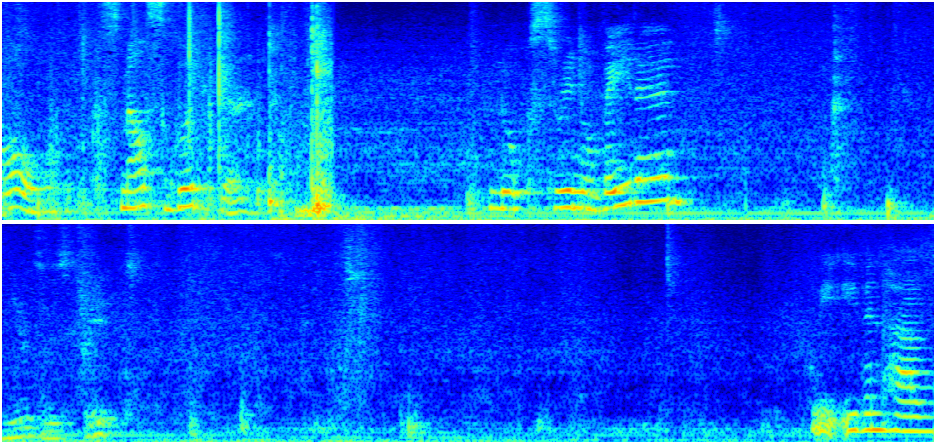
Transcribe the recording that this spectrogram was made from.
Oh smells good here. Looks renovated. View to the street. We even have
